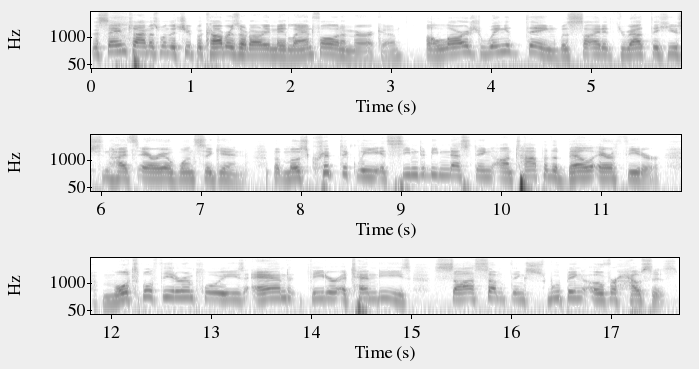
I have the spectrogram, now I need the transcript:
The same time as when the chupacabras had already made landfall in America, a large winged thing was sighted throughout the Houston Heights area once again, but most cryptically, it seemed to be nesting on top of the Bel Air Theater. Multiple theater employees and theater attendees saw something swooping over houses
